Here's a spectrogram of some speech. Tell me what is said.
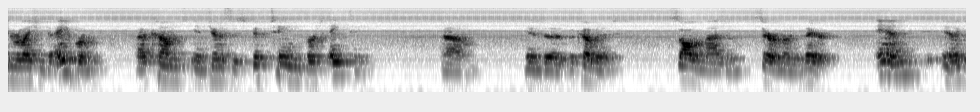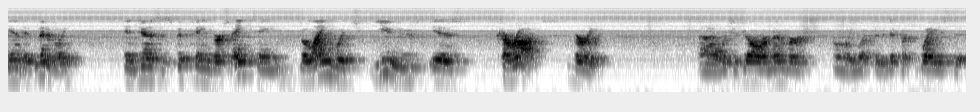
in relation to Abram uh, comes in Genesis 15, verse 18, um, in the, the covenant solemnizing ceremony there. And, know, again, admittedly, in Genesis 15, verse 18, the language used is karat berit, uh, which, if y'all remember, when we went through the different ways that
